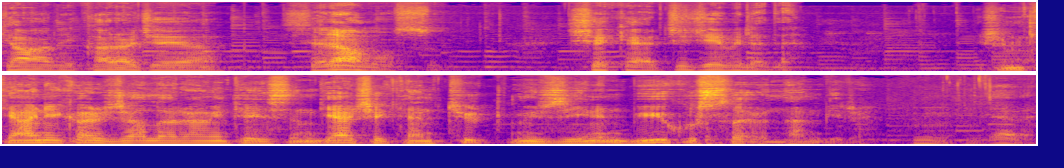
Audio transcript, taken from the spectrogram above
Kani Karaca'ya selam olsun. Şekerci Cemile de. Şimdi Kani Karaca Allah rahmet eylesin gerçekten Türk müziğinin büyük ustalarından biri. Evet.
